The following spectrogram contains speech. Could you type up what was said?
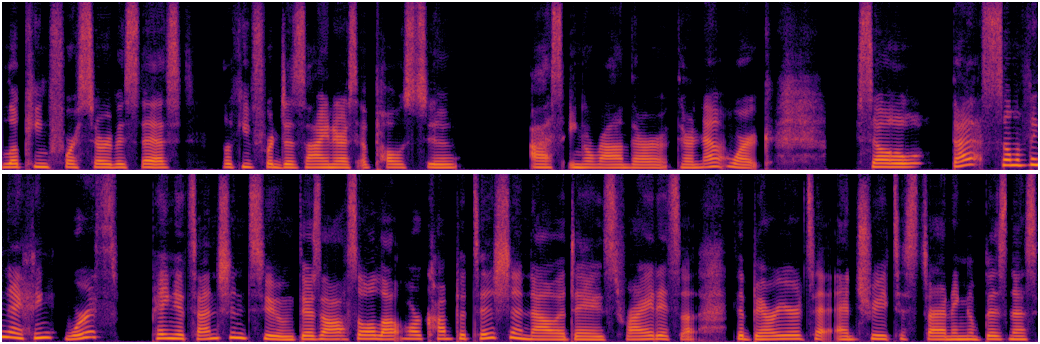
looking for services, looking for designers, opposed to asking around their their network. So that's something I think worth paying attention to. There's also a lot more competition nowadays, right? It's a, the barrier to entry to starting a business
